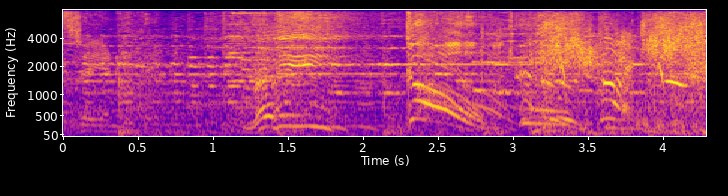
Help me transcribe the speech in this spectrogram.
Not say anything. Ready? Go!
